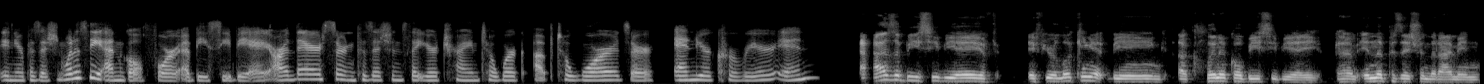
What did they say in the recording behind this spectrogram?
in your position? What is the end goal for a BCBA? Are there certain positions that you're trying to work up towards or end your career in? as a BCBA, if if you're looking at being a clinical BCBA, kind of in the position that I'm in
